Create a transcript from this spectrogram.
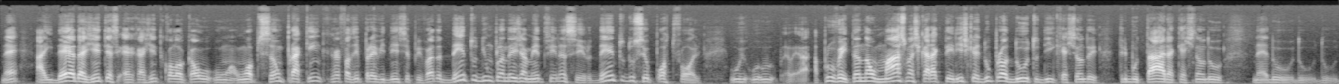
Né? A ideia da gente é, é a gente colocar uma, uma opção para quem vai fazer previdência privada dentro de um planejamento financeiro, dentro do seu portfólio, o, o, aproveitando ao máximo as características do produto, de questão de tributária, questão do, né, do, do, do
